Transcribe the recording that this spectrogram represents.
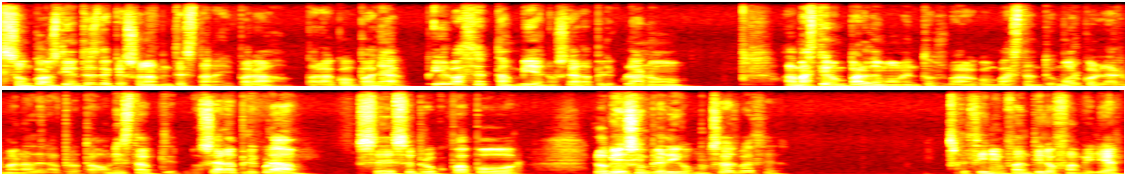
son conscientes de que solamente están ahí para, para acompañar y lo aceptan bien, o sea, la película no Además tiene un par de momentos con bastante humor con la hermana de la protagonista. O sea, la película se, preocupa por lo que yo siempre digo, muchas veces. El cine infantil o familiar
